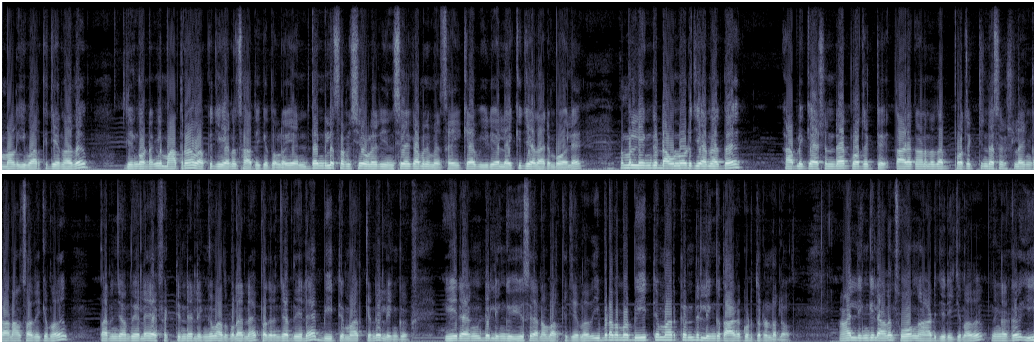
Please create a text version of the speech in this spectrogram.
നമ്മൾ ഈ വർക്ക് ചെയ്യുന്നത്. ലിങ്ക് ഉണ്ടെങ്കിൽ മാത്രമേ വർക്ക് ചെയ്യാനും സാധിക്കത്തുള്ളൂ. എന്തെങ്കിലും സംശയമുള്ളൊരു ഇൻസ്റ്റാഗ്രാമിൽ മെസ്സേജ് അയക്കുക വീഡിയോ ലൈക്ക് ചെയ്താലും പോലെ നമ്മൾ ലിങ്ക് ഡൗൺലോഡ് ചെയ്യാനകത്ത് ആപ്ലിക്കേഷന്റെ പ്രൊജക്റ്റ് താഴെ കാണുന്നത് പ്രൊജക്റ്റിന്റെ സെക്ഷനിലേക്ക് കാണാൻ സാധിക്കുന്നത്. പതിനഞ്ചാം തീയതിയിലെ എഫക്റ്റിന്റെ ലിങ്കും അതുപോലെ തന്നെ പതിനഞ്ചാം തീയതിയിലെ ബീറ്റ് മാർക്കിന്റെ ലിങ്കും ഈ രണ്ട് ലിങ്ക് യൂസ് ചെയ്യാണ് വർക്ക് ചെയ്യുന്നത്. ഇവിടെ നമ്മൾ ബീറ്റ് മാർക്കിന്റെ ലിങ്ക് താഴെ കൊടുത്തിട്ടുണ്ടല്ലോ. ആ ലിങ്കിലാണ് സോങ് ആഡ് ചെയ്തിരിക്കുന്നത്. നിങ്ങൾക്ക് ഈ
